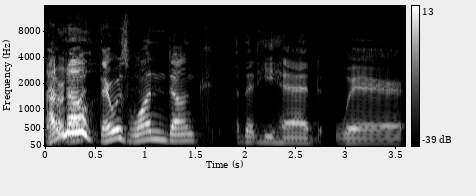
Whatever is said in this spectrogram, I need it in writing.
I don't know. one- there was one dunk that he had where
